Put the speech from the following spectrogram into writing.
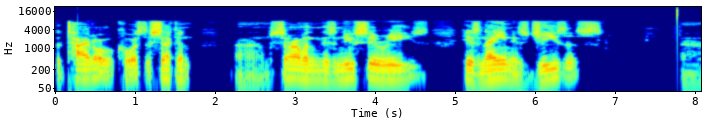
the title, of course, the second um, sermon in this new series. His name is Jesus. Uh,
